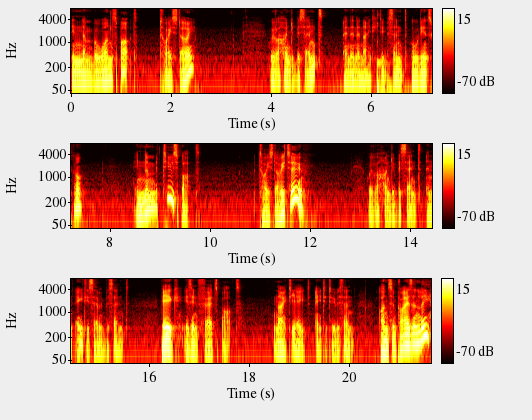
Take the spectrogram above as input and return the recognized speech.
in number one spot, Toy Story, with 100% and then a 92% audience score. In number two spot, Toy Story 2 with 100% and 87%. Big is in third spot, 98, 82%. Unsurprisingly,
